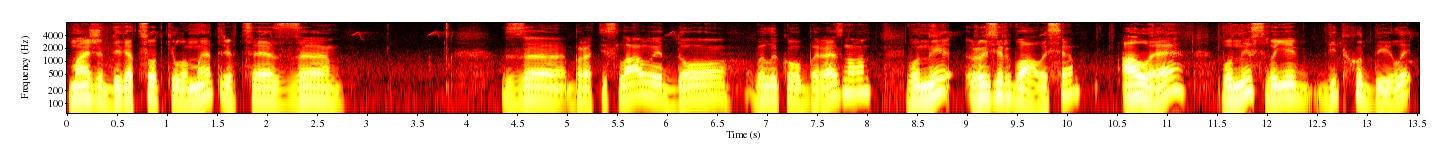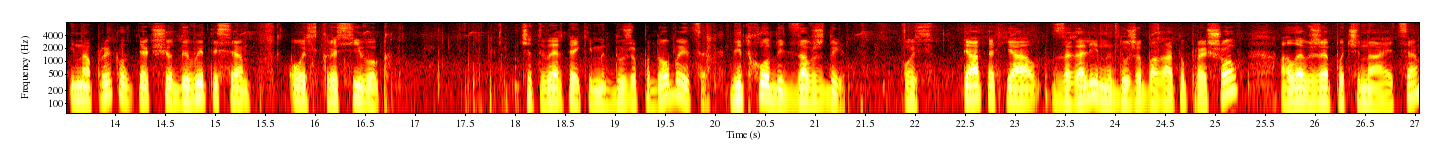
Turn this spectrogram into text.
майже 900 кілометрів. Це з з Братислави до Великого Березного. Вони розірвалися, але вони своє відходили. І, наприклад, якщо дивитися ось кросівок четвертий, який мені дуже подобається, відходить завжди. Ось в п'ятих я взагалі не дуже багато пройшов, але вже починається.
